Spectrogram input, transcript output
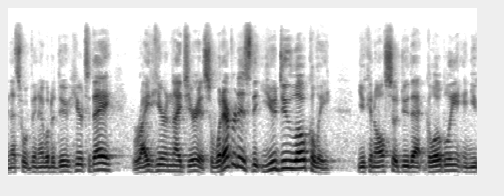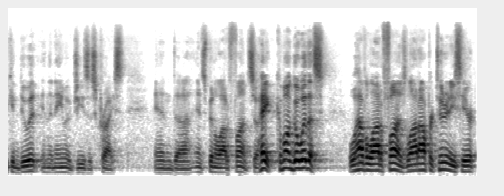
And that's what we've been able to do here today, right here in Nigeria. So, whatever it is that you do locally, you can also do that globally, and you can do it in the name of Jesus Christ. And, uh, and it's been a lot of fun. So, hey, come on, go with us. We'll have a lot of fun. There's a lot of opportunities here.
